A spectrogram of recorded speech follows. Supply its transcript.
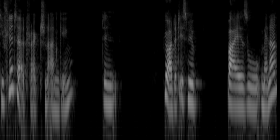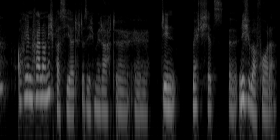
die Flinte-Attraction anging. Denn, ja, das ist mir bei so Männern auf jeden Fall noch nicht passiert, dass ich mir dachte, äh, den möchte ich jetzt äh, nicht überfordern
